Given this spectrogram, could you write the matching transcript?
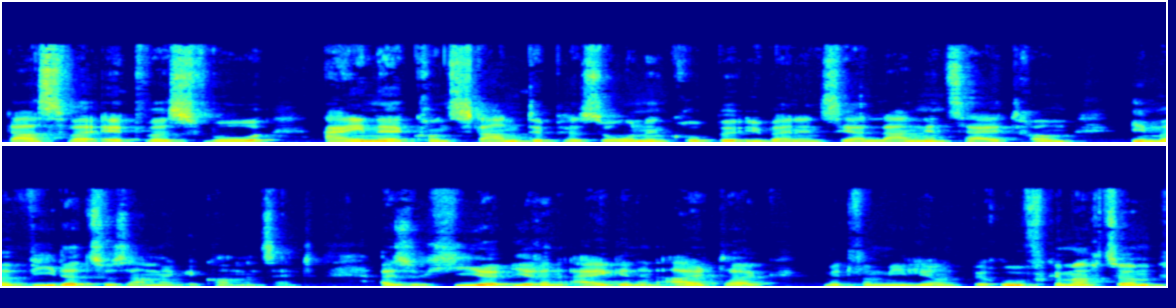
Das war etwas, wo eine konstante Personengruppe über einen sehr langen Zeitraum immer wieder zusammengekommen sind. Also hier ihren eigenen Alltag, mit Familie und Beruf gemacht zu haben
